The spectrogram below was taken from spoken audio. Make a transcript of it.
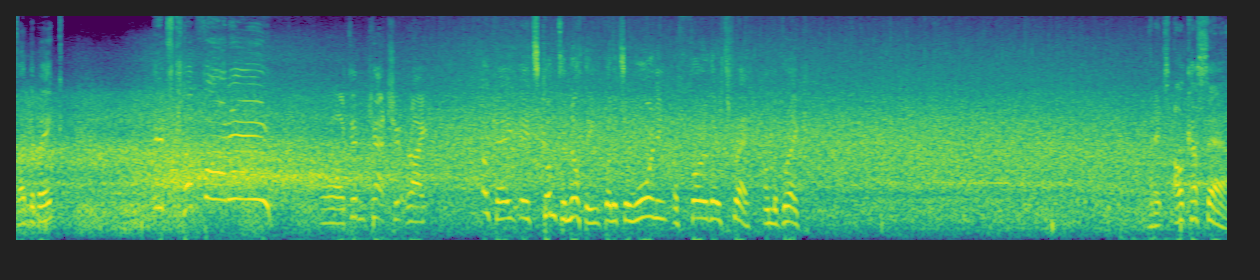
Van de Beek. It's Cavani! Oh, didn't catch it right. Okay, it's come to nothing, but it's a warning of further threat on the break. And it's Alcacer.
